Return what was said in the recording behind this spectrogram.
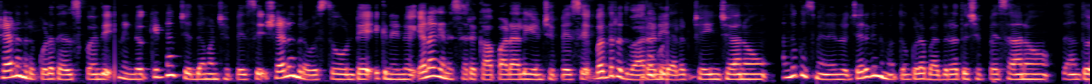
శైలేంద్ర కూడా తెలిసిపోయింది. నిన్ను కిడ్నాప్ చేద్దామని చెప్పేసి శైలేంద్ర వస్తూ ఉంటే ఇక నిన్ను ఎలాగైనా సరే కాపాడాలి అని చెప్పేసి భద్ర ద్వారా ఎలక్ట్ చేయించాను. అందుకోసమే నేను జరిగింది మొత్తం కూడా భద్రతో చెప్పేశాను. దాంతో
